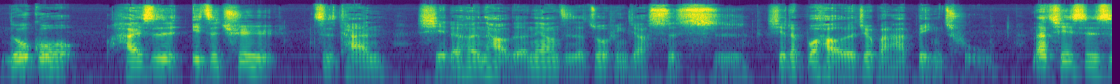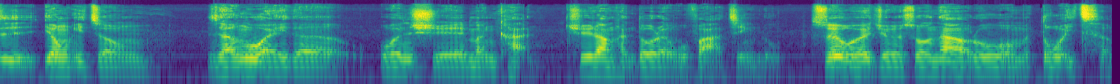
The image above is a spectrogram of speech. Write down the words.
如果还是一直去只谈写的很好的那样子的作品叫是诗，写的不好的就把它摒除，那其实是用一种人为的文学门槛去让很多人无法进入。所以我会觉得说，那如果我们多一层，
